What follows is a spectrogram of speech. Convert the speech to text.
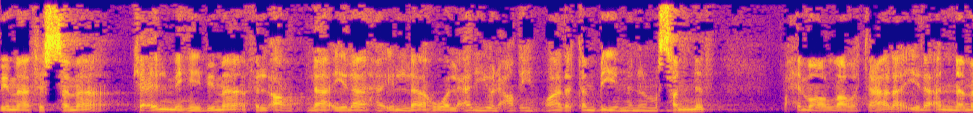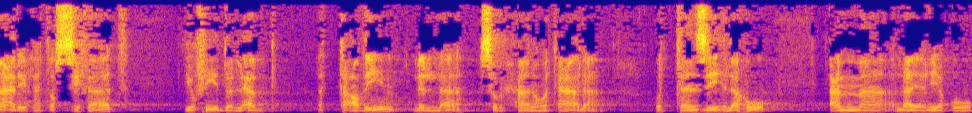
بما في السماء كعلمه بما في الأرض. لا إله إلا هو العلي العظيم. وهذا تنبيه من المصنف رحمه الله تعالى إلى أن معرفة الصفات يفيد العبد التعظيم لله سبحانه وتعالى والتنزيه له عما لا يليق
